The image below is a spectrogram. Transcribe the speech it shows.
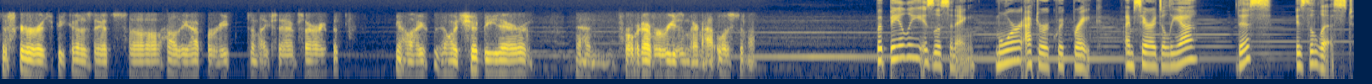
discouraged because that's uh, how they operate. And I say, I'm sorry, but you know, I you know it should be there, and, and for whatever reason, they're not listening. But Bailey is listening. More after a quick break. I'm Sarah Delia. This is the list.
